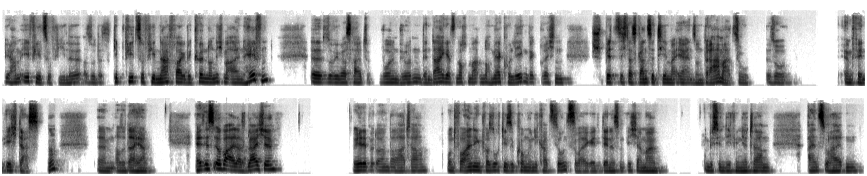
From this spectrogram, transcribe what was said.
wir haben eh viel zu viele. Also es gibt viel zu viel Nachfrage. Wir können noch nicht mal allen helfen, äh, so wie wir es halt wollen würden. Wenn da jetzt noch, mal, noch mehr Kollegen wegbrechen, spitzt sich das ganze Thema eher in so ein Drama zu. So empfinde ich das. Ne? Ähm, also daher, es ist überall das Gleiche. Redet mit eurem Berater und vor allen Dingen versucht diese Kommunikationszweige, die Dennis und ich ja mal ein bisschen definiert haben, einzuhalten,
